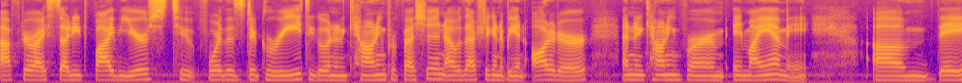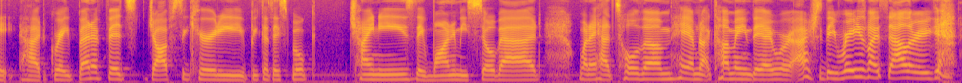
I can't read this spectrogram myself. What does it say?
after I studied five years to for this degree to go in an accounting profession? I was actually going to be an auditor at an accounting firm in Miami. Um, they had great benefits, job security because I spoke Chinese. They wanted me so bad. When I had told them, "Hey, I'm not coming," they were actually they raised my salary again.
